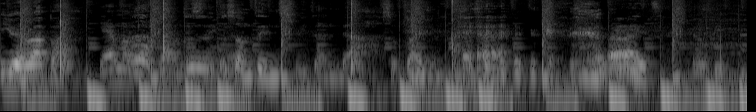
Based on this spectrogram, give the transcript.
you're a rapper. Yeah, I'm a rapper. I'm do, do something sweet and uh, surprising. All right. Okay.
